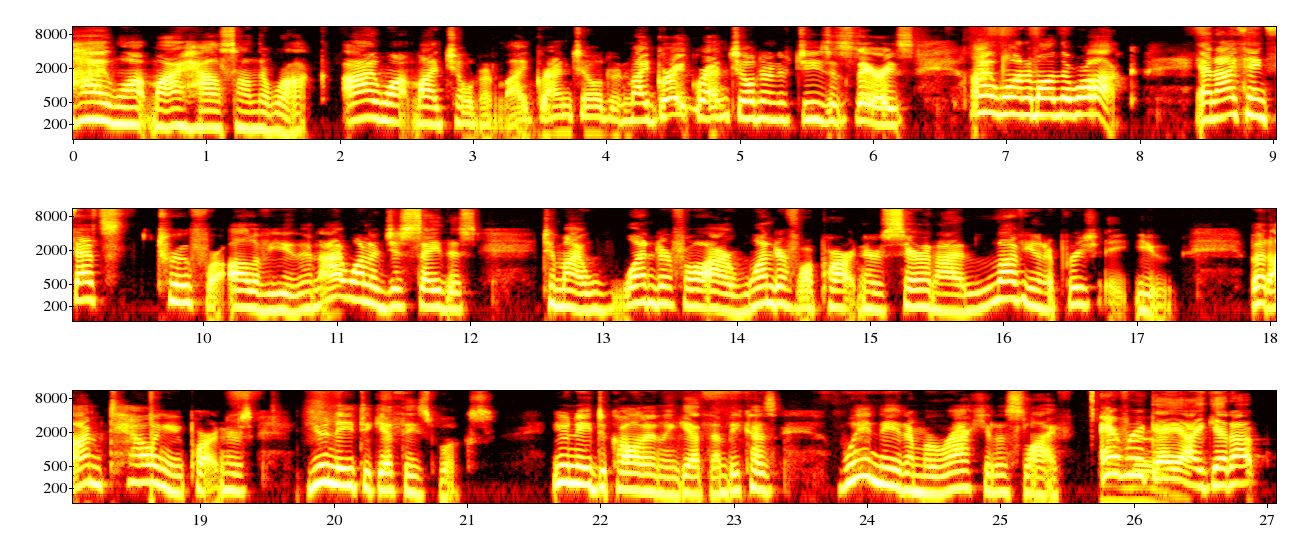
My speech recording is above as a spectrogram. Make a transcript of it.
I want my house on the rock. I want my children, my grandchildren, my great grandchildren, if Jesus there is, I want them on the rock. And I think that's true for all of you. And I want to just say this to my wonderful, our wonderful partners. Sarah and I love you and appreciate you. But I'm telling you, partners, you need to get these books. You need to call in and get them because we need a miraculous life. Every day I get up,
